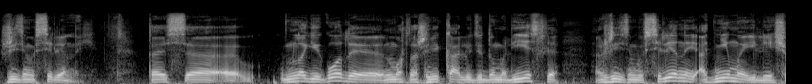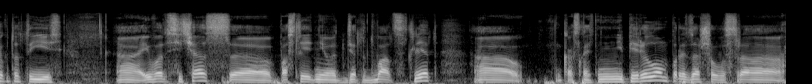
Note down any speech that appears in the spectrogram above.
жизнь во Вселенной. То есть э, многие годы, ну, может даже века люди думали, есть ли жизнь во Вселенной, одни мы или еще кто-то есть. А, И вот сейчас, э, последние вот где-то 20 лет, а, как сказать, не перелом произошел в астро-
